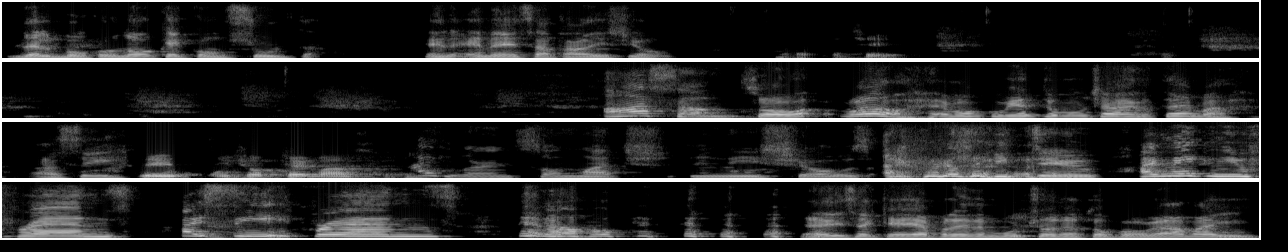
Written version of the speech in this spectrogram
del Bocono que consulta en, en esa tradición. Sí. Awesome. So, well, hemos cubierto muchos temas así. Sí, muchos temas. I learned so much in these shows. I really do. I make new friends. I see friends, you know. Ella dice que ella aprende mucho en estos programas y,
